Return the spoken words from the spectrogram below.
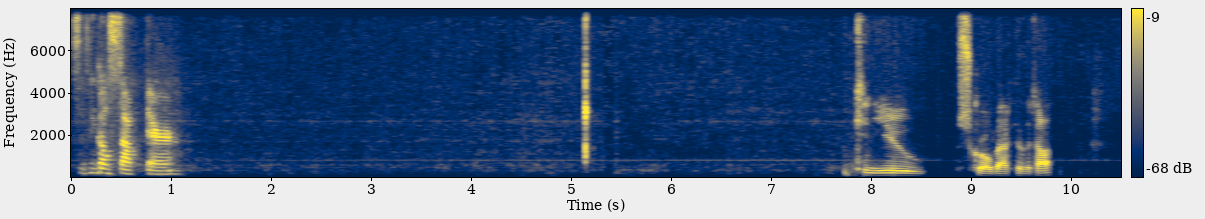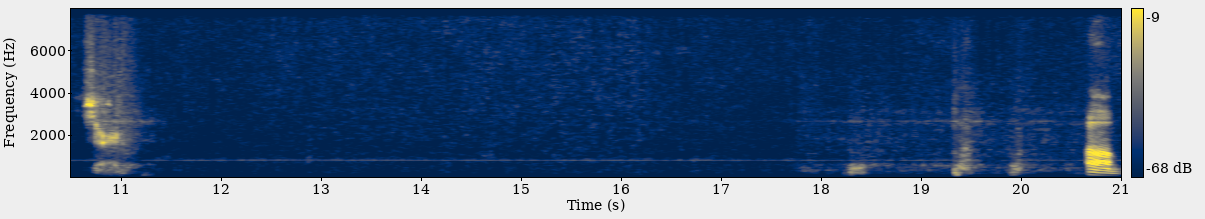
So I think I'll stop there. Can you scroll back to the top? Sure. um,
